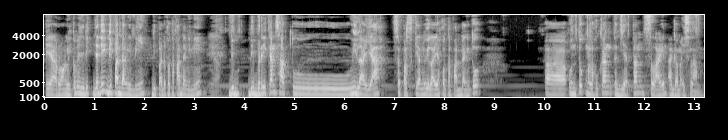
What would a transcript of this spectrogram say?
ya ruang lingkupnya jadi jadi di Padang ini di pada kota Padang ini ya di- diberikan satu wilayah sepersekian wilayah kota Padang itu eh, untuk melakukan kegiatan selain agama Islam.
